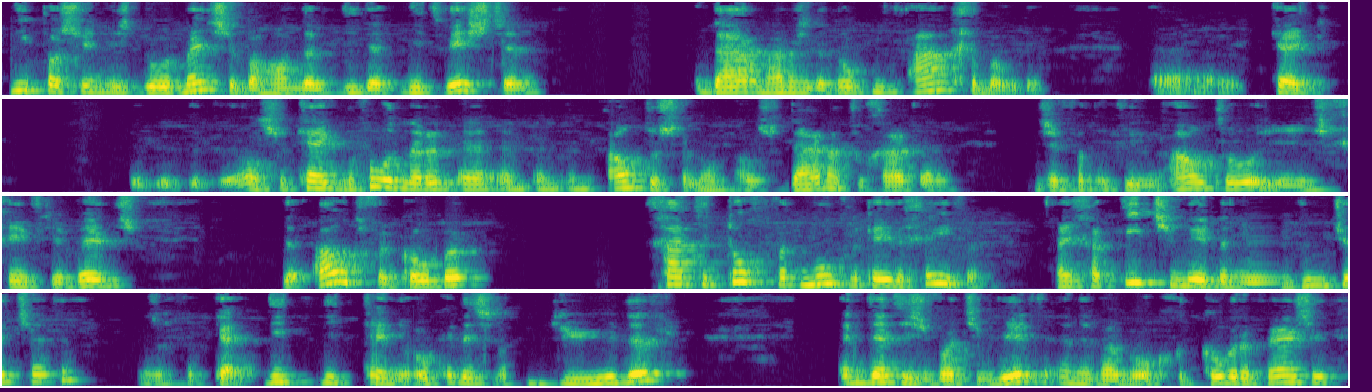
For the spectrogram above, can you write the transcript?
die patiënt is door mensen behandeld die dat niet wisten. Daarom hebben ze dat ook niet aangeboden. Uh, kijk, als we kijken bijvoorbeeld naar een, een, een, autosalon, als je daar naartoe gaat en je zegt van ik wil een auto, je geeft je wens, de autoverkoper gaat je toch wat mogelijkheden geven. Hij gaat ietsje meer dan je budget zetten. Van, kijk, dit, dit ken je ook, dit is wat duurder. En dat is wat je wilt. En we hebben ook goedkopere versie.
